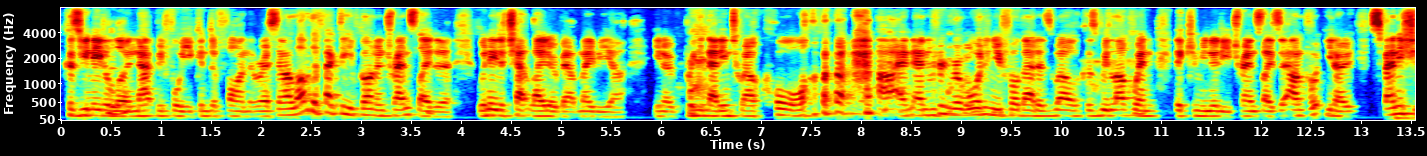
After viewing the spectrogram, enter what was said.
because you need to Mhm. learn that before you can define the rest and i love the fact that you've gone and translated it we need to chat later about maybe uh, you know bringing that into our core uh, and, and rewarding you for that as well because we love when the community translates it um, you know spanish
